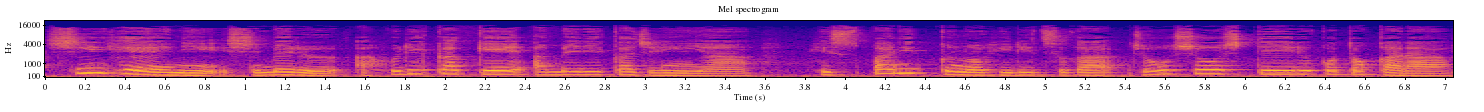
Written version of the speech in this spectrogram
新兵に占めるアフリカ系アメリカ人やヒスパニックの比率が上昇していることから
